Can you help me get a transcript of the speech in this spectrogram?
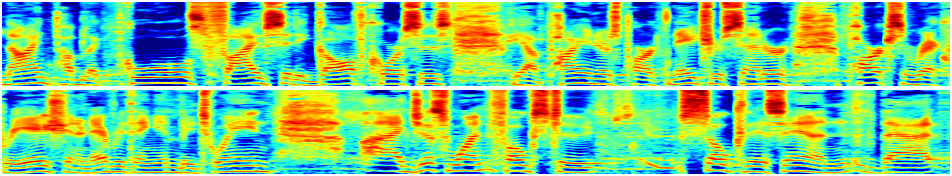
nine public pools, five city golf courses. You have Pioneers Park Nature Center, parks and recreation, and everything in between. I just want folks to soak this in that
